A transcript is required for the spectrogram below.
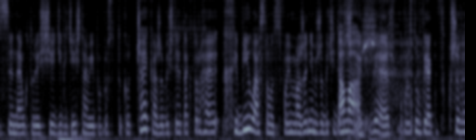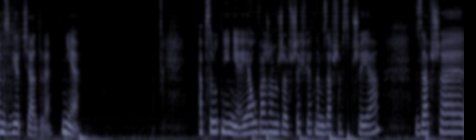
synem, który siedzi gdzieś tam i po prostu tylko czeka, żebyś ty tak trochę chybiła z tą swoim marzeniem, żeby ci dać, wiesz, po prostu jak w krzywym zwierciadle. Nie. Absolutnie nie. Ja uważam, że wszechświat nam zawsze sprzyja, zawsze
